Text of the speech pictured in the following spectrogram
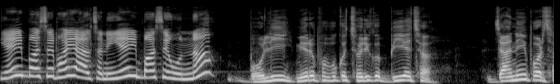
यहीँ बसे भइहाल्छ नि यहीँ बसे हुन्न। भोलि मेरो फुपूको छोरीको बिहे छ। जानै पर्छ।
